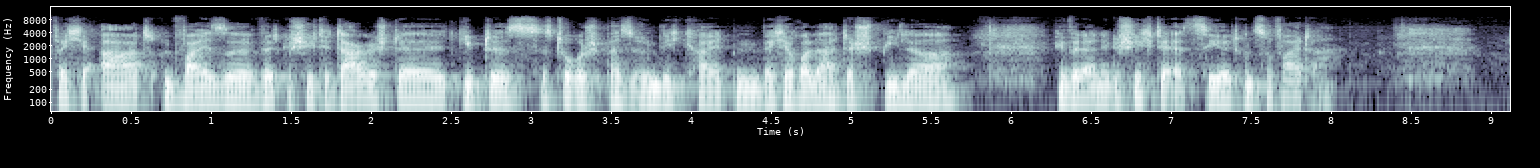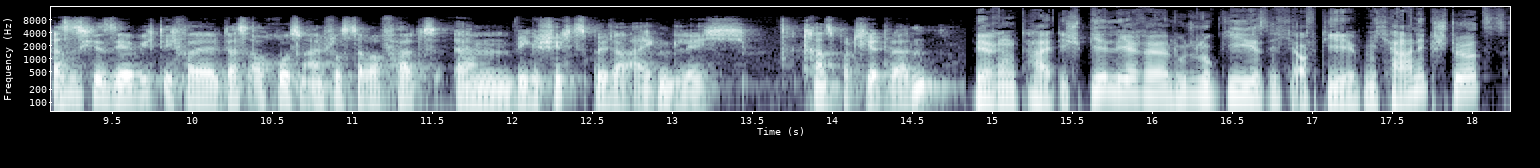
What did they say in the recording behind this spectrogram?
Welche Art und Weise wird Geschichte dargestellt? Gibt es historische Persönlichkeiten? Welche Rolle hat der Spieler? Wie wird eine Geschichte erzählt und so weiter? Das ist hier sehr wichtig, weil das auch großen Einfluss darauf hat, ähm, wie Geschichtsbilder eigentlich transportiert werden. Während halt die Spiellehre Ludologie sich auf die Mechanik stürzt,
